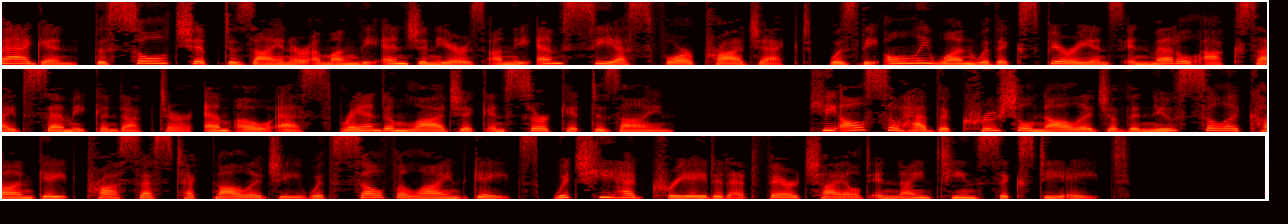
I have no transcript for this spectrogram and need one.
Faggin, the sole chip designer among the engineers on the MCS4 project, was the only one with experience in metal oxide semiconductor MOS random logic and circuit design. He also had the crucial knowledge of the new silicon gate process technology with self-aligned gates, which he had created at Fairchild in 1968.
